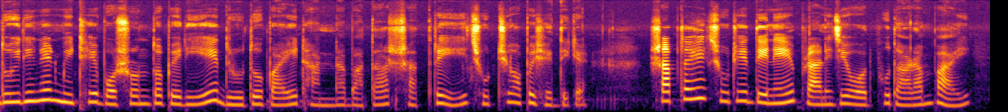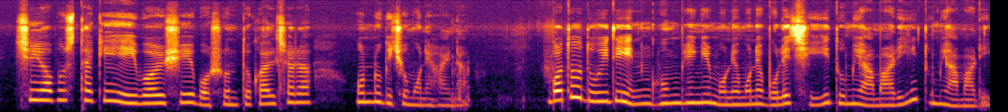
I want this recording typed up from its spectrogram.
দুই দিনের মিঠে বসন্ত পেরিয়ে দ্রুত পায়ে ঠান্ডা বাতাস সাঁতরেই ছুটছে অফিসের দিকে। সাপ্তাহিক ছুটির দিনে প্রাণী যে অদ্ভুত আরাম পায় সেই অবস্থাকে এই বয়সে বসন্তকাল ছাড়া অন্য কিছু মনে হয় না। গত দুই দিন ঘুম ভেঙে মনে মনে বলেছি, তুমি আমারই তুমি আমারই।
